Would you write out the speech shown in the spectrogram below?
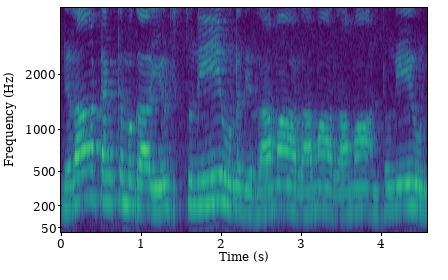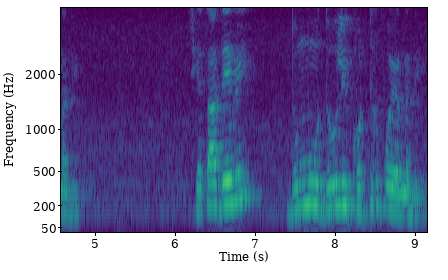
నిరాటంకముగా ఏడుస్తూనే ఉన్నది. రామ రామ రామ అంటూనే ఉన్నది. సీతాదేవి దుమ్ము ధూళి కొట్టుకుపోయి ఉన్నది.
